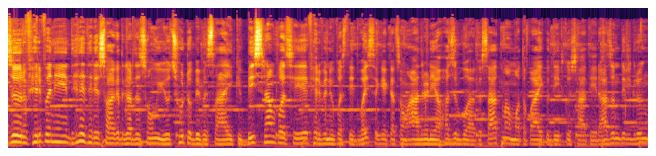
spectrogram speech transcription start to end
हजुर फेरि पनि धेरै धेरै स्वागत गर्दछौँ। यो छोटो व्यवसायिक विश्रामपछि फेरि पनि उपस्थित भइसकेका छौँ। आदरणीय हजुरबुवाको साथमा म तपाईँको दिलको साथी राजन दिल गुरुङ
